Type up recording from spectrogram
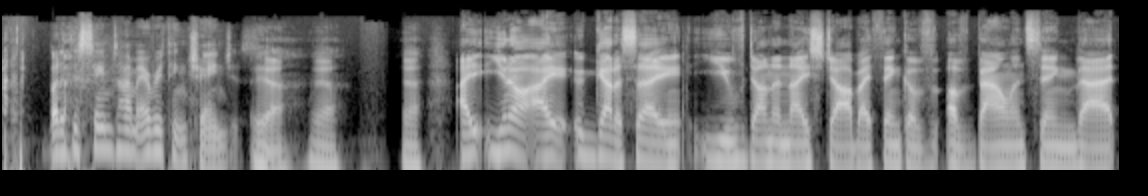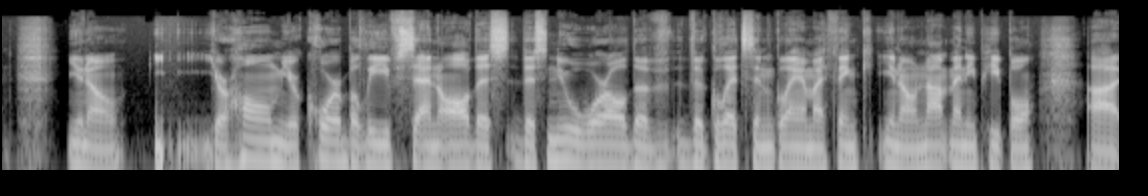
but at the same time, everything changes. Yeah, yeah. Yeah. I you know, I got to say you've done a nice job I think of of balancing that, you know, your home, your core beliefs and all this this new world of the glitz and glam. I think, you know, not many people uh,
